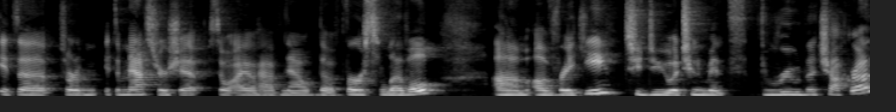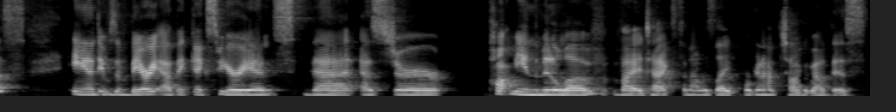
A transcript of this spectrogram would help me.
it's a sort of it's a mastership. So i have now the first level um, of reiki to do attunements through the chakras. And it was a very epic experience that esther caught me in the middle of via text. And i was like we're gonna have to talk about this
